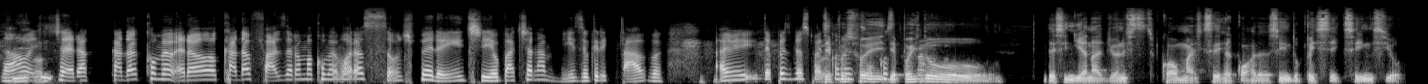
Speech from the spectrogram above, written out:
Não, a gente era cada, era, cada fase era uma comemoração diferente. Eu batia na mesa, eu gritava. Aí depois meus pais Depois foi depois do desse Indiana Jones, qual mais que você recorda, assim, do PC que você iniciou?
